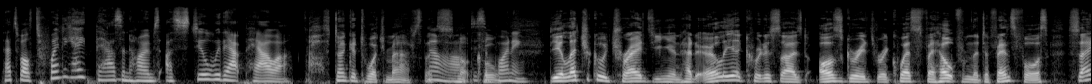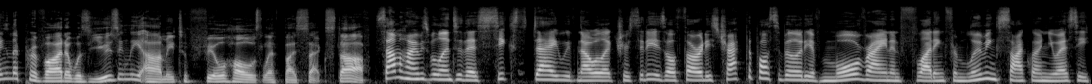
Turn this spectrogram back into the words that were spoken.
That's while 28,000 homes are still without power. Oh, don't get to watch MAFS. That's Oh, not cool. disappointing. The Electrical Trades Union had earlier criticised Ausgrid's request for help from the Defence Force, saying the provider was using the army to fill holes left by SAC staff. Some homes will enter their sixth day with no electricity as authorities track the possibility of more rain and flooding from looming cyclone Uesi,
